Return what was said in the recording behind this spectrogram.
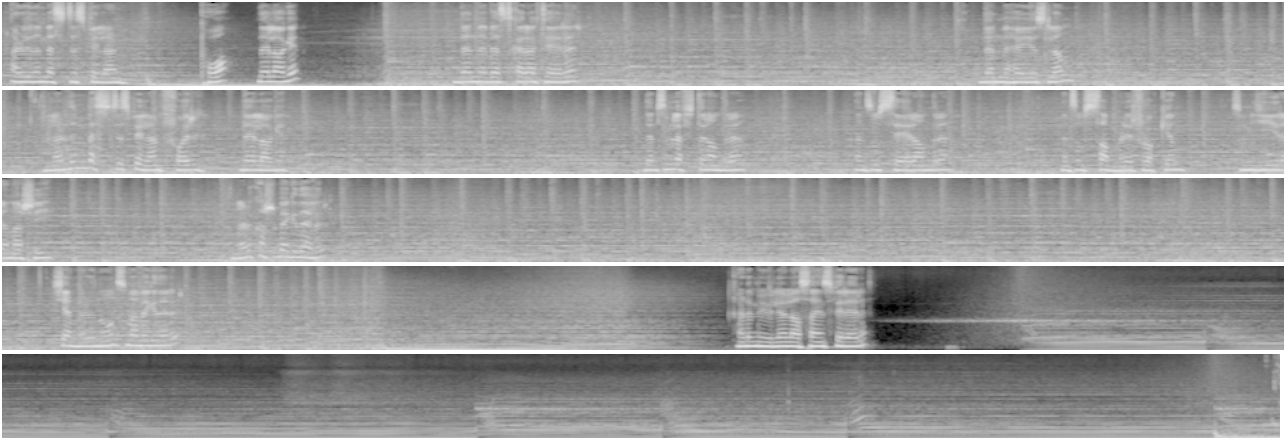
Er du den beste spilleren på det laget? Den med best karakterer? Den med høyest lønn? Eller er du den beste spilleren for det laget? Den som løfter andre. Den som ser andre. Den som samler flokken. Som gir energi. Eller er det kanskje begge deler? Kjenner du noen som er begge deler? Er det mulig å la seg inspirere?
